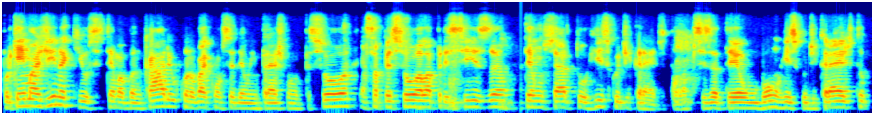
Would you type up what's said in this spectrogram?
Porque imagina que o sistema bancário, quando vai conceder um empréstimo a uma pessoa, essa pessoa ela precisa ter um certo risco de crédito, ela precisa ter um bom risco de crédito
